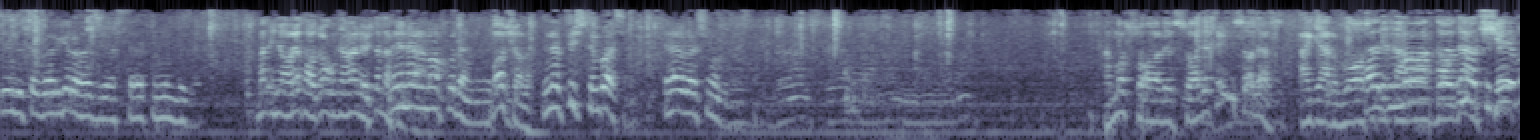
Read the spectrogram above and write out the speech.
این دو تا برگه رو حاجی از طرف من بزن من این آیات حاضر گفتم من نوشتم نه نه من خودم نوشتم. باشه حالا اینا پیشتون باشه. اینا رو برای شما گذاشتم اما سوال ساده خیلی ساده است. اگر واسطه از قرار از دادن که شرک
